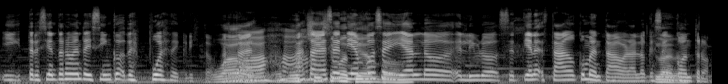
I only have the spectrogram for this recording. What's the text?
y 395 después de Cristo. Wow, Hasta, hasta ese muchísimo tiempo, seguían lo- el libro, se tiene, está documentado ahora lo que se Claro. encontró.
